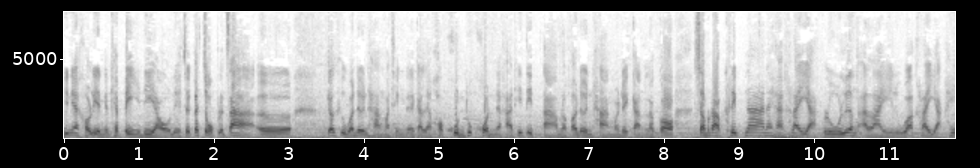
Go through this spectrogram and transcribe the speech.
ที่เนี่ยเขาเรียนกันแค่ปีเดียว เดี๋ยวจะก็จบแล้วจ้า เออ ก็คือว่าเดินทางมาถึงด้วยกันแล้วขอบคุณทุกคนนะคะ ที่ติดตามแล้วก็เดินทางมาด้วยกัน แล้วก็สำหรับคลิปหน้านะคะ ใครอยากรู้เรื่องอะไร หรือว่าใครอยากให้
